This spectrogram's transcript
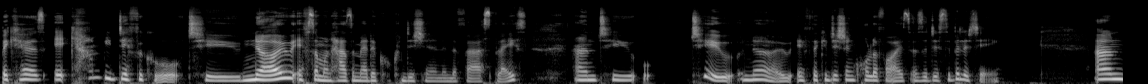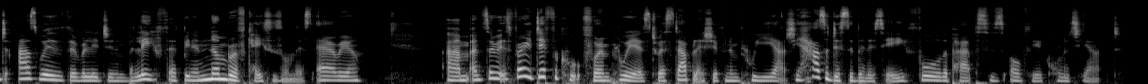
because it can be difficult to know if someone has a medical condition in the first place and to to know if the condition qualifies as a disability. And as with the religion and belief, there have been a number of cases on this area. Um, and so it's very difficult for employers to establish if an employee actually has a disability for the purposes of the Equality Act.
